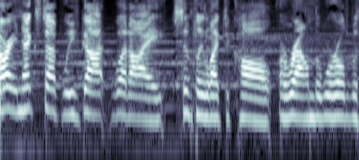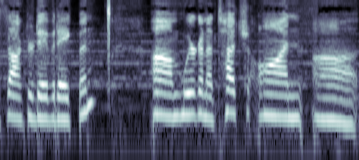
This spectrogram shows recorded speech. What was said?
All right, next up, we've got what I simply like to call Around the World with Dr. David Aikman. Um, we're going to touch on uh,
